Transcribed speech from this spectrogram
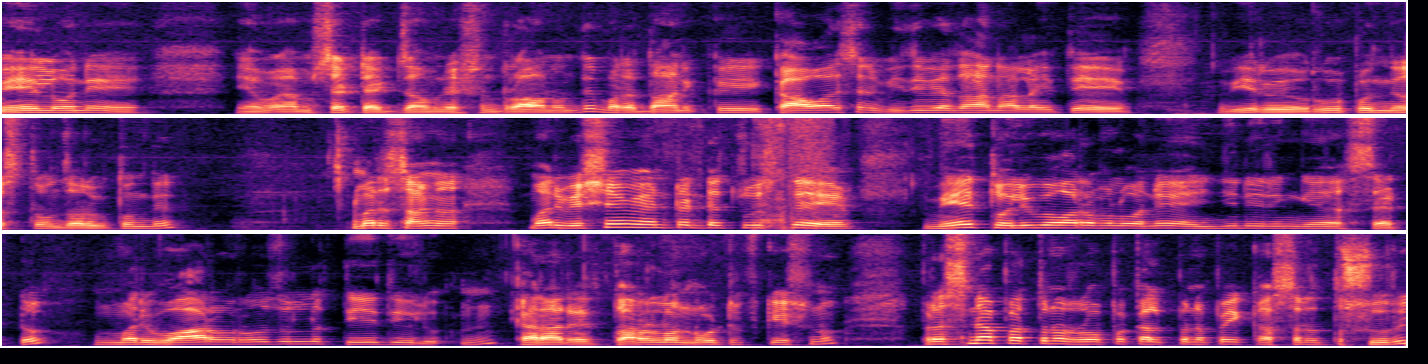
మేలోనే ఎంసెట్ ఎగ్జామినేషన్ రానుంది. మరి దానికి కావాల్సిన విధి విధానాలు అయితే వీరు రూపొందించడం జరుగుతుంది. మరి సంగ మరి విషయం ఏంటంటే చూస్తే మే తొలి వారంలోనే ఇంజనీరింగ్ సెట్. మరి వారం రోజుల్లో తేదీలు ఉమ్, ఖరారు త్వరలో నోటిఫికేషను. ప్రశ్నాపత్రం రూపకల్పనపై కసరత్తు షూరు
